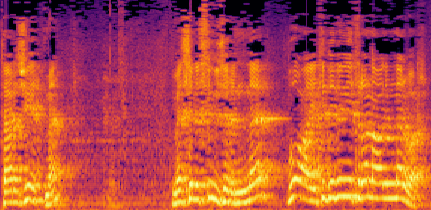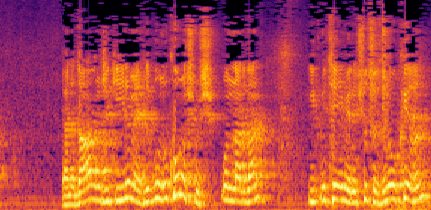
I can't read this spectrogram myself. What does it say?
tercih etme meselesi üzerinde bu ayeti delil getiren alimler var. Yani daha önceki ilim ehli bunu konuşmuş. Bunlardan İbn Teymiye'nin şu sözünü okuyalım.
